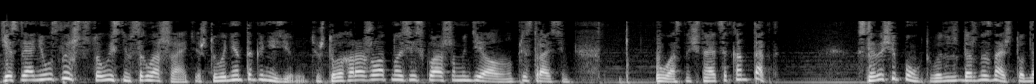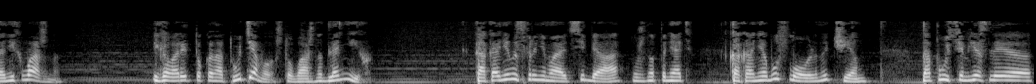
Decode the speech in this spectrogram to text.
Если они услышат, что вы с ним соглашаетесь, что вы не антагонизируете, что вы хорошо относитесь к вашим идеалам, пристрастиям, у вас начинается контакт. Следующий пункт. Вы должны знать, что для них важно. И говорить только на ту тему, что важно для них. Как они воспринимают себя, нужно понять, как они обусловлены, чем, Допустим, если,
